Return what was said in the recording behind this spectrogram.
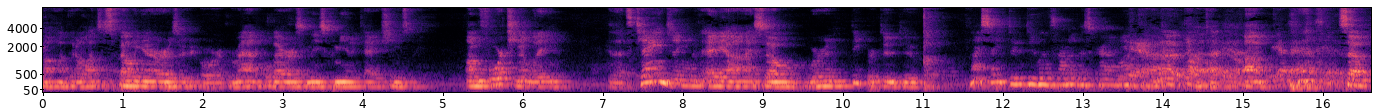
uh, there are lots of spelling errors or, or grammatical errors in these communications. Unfortunately, that's changing with AI, so we're in deeper doo-doo. Can I say doo-doo in front of this crowd? Yeah. Um, so,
